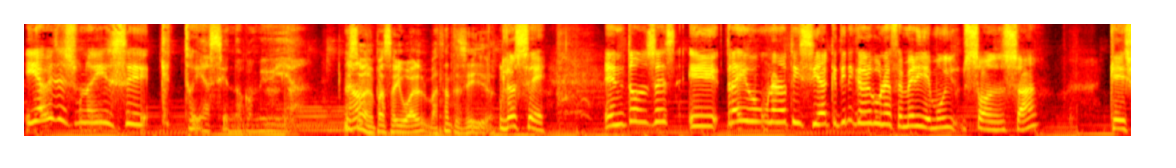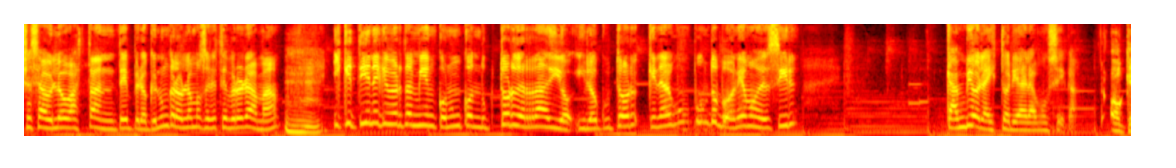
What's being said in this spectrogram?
Y a veces uno dice, ¿qué estoy haciendo con mi vida? ¿No? Eso me pasa igual bastante seguido. Lo sé. Entonces, eh, traigo una noticia que tiene que ver con una efeméride muy sonsa, que ya se habló bastante, pero que nunca lo hablamos en este programa, y que tiene que ver también con un conductor de radio y locutor que en algún punto podríamos decir cambió la historia de la música. Ok.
